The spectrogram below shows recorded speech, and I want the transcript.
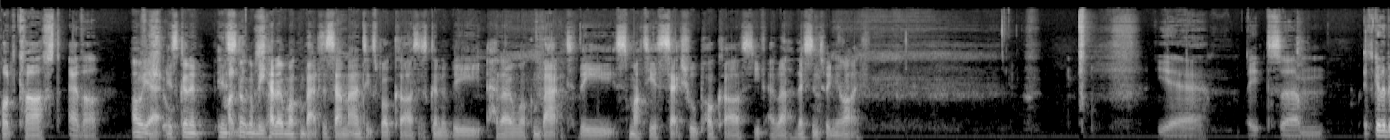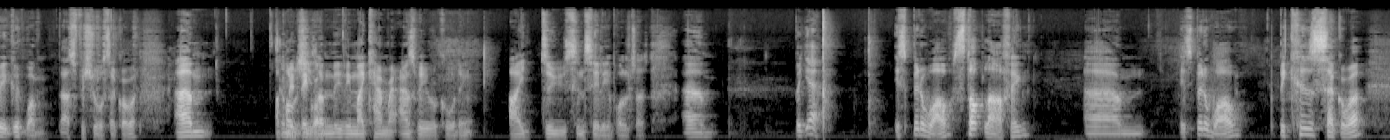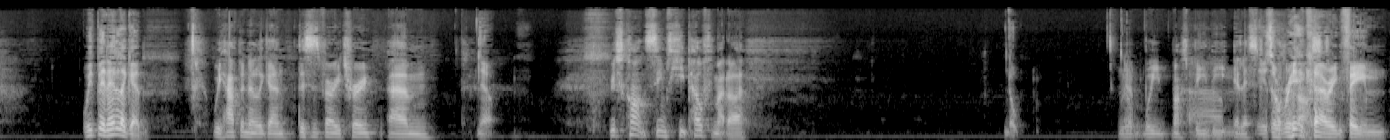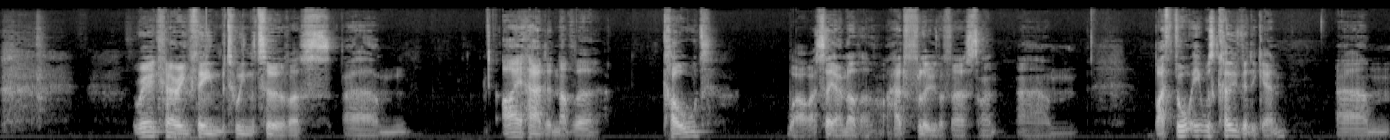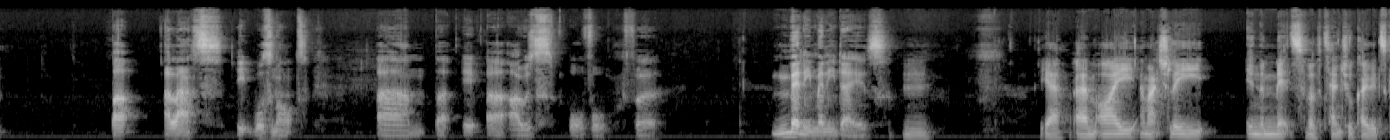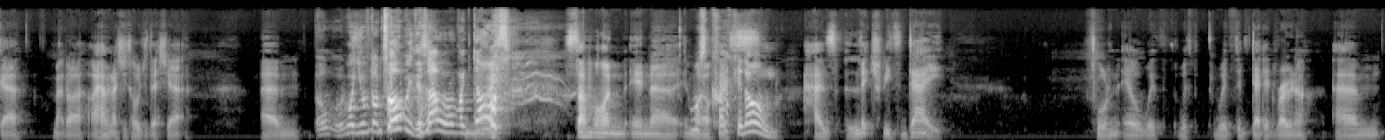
podcast ever. Oh yeah, Sure. it's gonna it's not gonna be hello and welcome back to the Sam Antics podcast. It's gonna be hello and welcome back to the smuttiest sexual podcast you've ever listened to in your life. Yeah, it's um, it's going to be a good one. That's for sure, Sakura. Um, It's gonna be a big apologies. I'm moving my camera as we're recording. I do sincerely apologise. Um, but yeah, it's been a while. Stop laughing. Um, it's been a while because Sakura, we've been ill again. We have been ill again. This is very true. Um, Yeah. we just can't seem to keep healthy, Matt Dyer. Nope. We, we must be the Um, illest. It's a reoccurring theme. Reoccurring theme between the two of us. Um, I had another cold. Well, I say another. I had flu the first time, um, but I thought it was COVID again. Um, but alas, it was not. Um, but it, uh, I was awful for many, many days. Mm. Yeah, um, I am actually in the midst of a potential COVID scare, Matt Dyer. I haven't actually told you this yet. Um, Oh, well, you've not told me this. Oh my No. god! someone in uh, in What's my cracking on? has literally today fallen ill with with with the deaded Rona, um,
